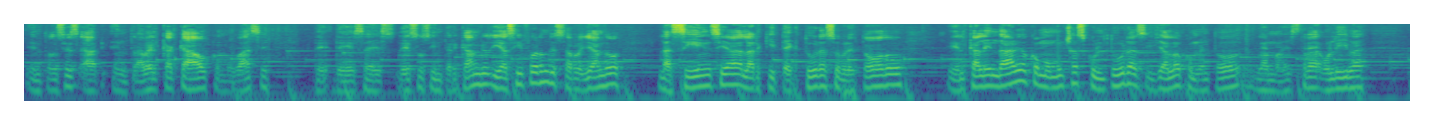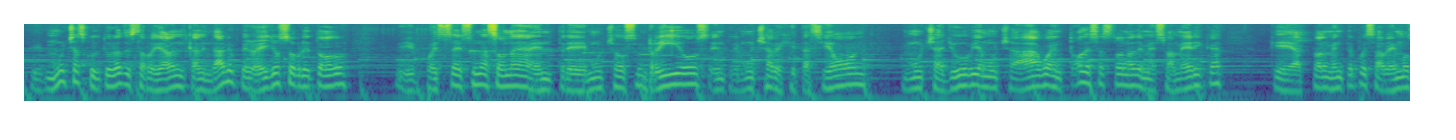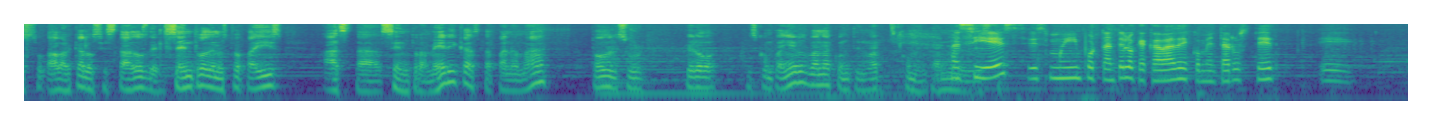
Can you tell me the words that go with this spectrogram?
Entonces entraba el cacao como base de, de, de esos intercambios y así fueron desarrollando la ciencia, la arquitectura sobre todo, el calendario como muchas culturas, y ya lo comentó la maestra Oliva, eh, muchas culturas desarrollaron el calendario, pero ellos sobre todo, eh, pues es una zona entre muchos ríos, entre mucha vegetación, mucha lluvia, mucha agua, en toda esa zona de Mesoamérica, que actualmente pues sabemos abarca los estados del centro de nuestro país hasta Centroamérica, hasta Panamá, todo el sur. Pero mis compañeros van a continuar comentando. Así es, es muy importante lo que acaba de comentar usted, eh,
